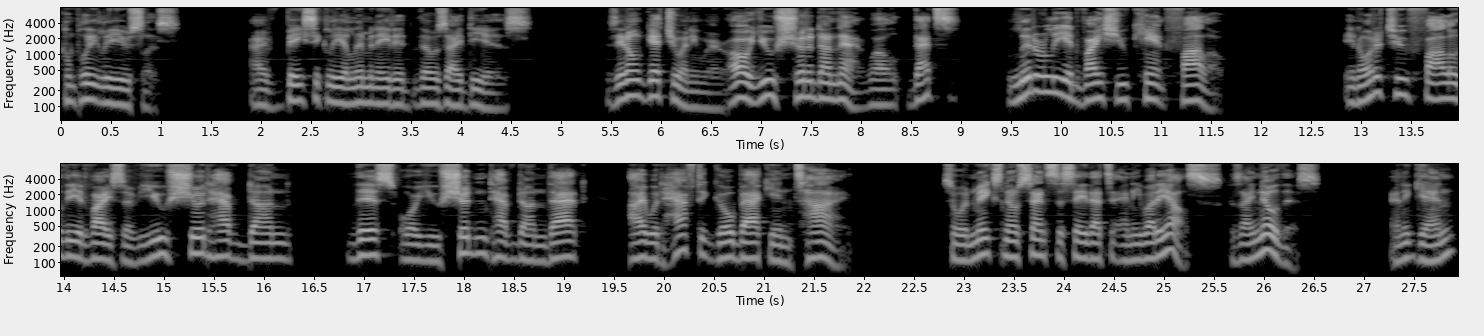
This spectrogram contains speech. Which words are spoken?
completely useless. I've basically eliminated those ideas because they don't get you anywhere. Oh, you should have done that. Well, that's literally advice you can't follow. In order to follow the advice of you should have done this or you shouldn't have done that, I would have to go back in time. So it makes no sense to say that to anybody else because I know this. And again,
